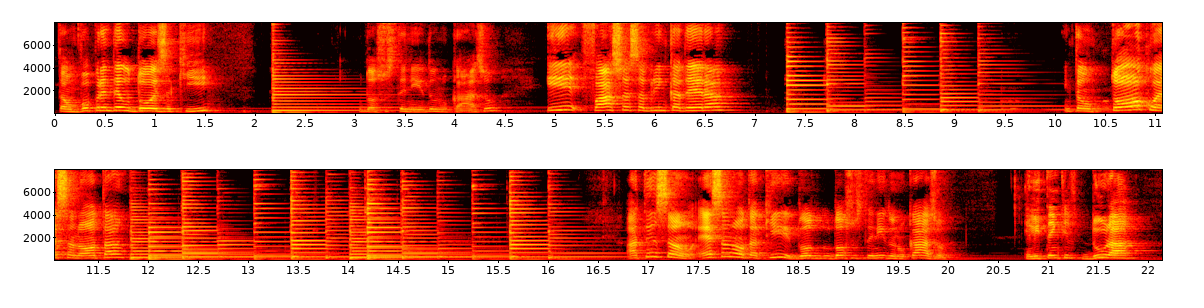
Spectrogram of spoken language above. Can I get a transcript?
Então vou prender o 2 aqui, Dó sustenido no caso, e faço essa brincadeira. Então toco essa nota. Atenção, essa nota aqui, do, do Dó sustenido no caso, ele tem que durar.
